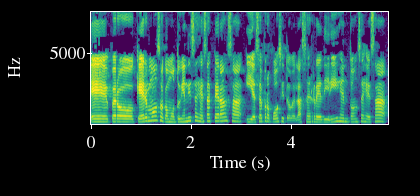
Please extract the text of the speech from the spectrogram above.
Eh, pero qué hermoso, como tú bien dices, esa esperanza y ese propósito, ¿verdad? Se redirige entonces esa,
